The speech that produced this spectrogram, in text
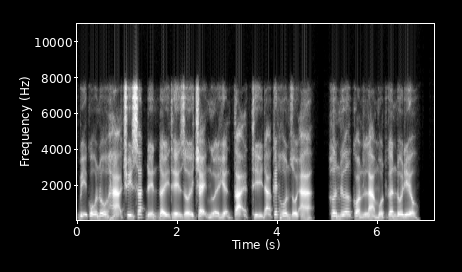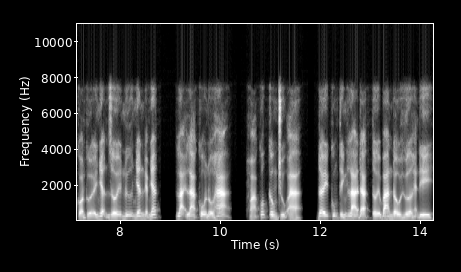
Bị cổ nổ hạ truy sát đến đầy thế giới chạy người hiện tại thì đã kết hôn rồi à. Hơn nữa còn là một gân đôi điêu, còn cưới nhận giới nữ nhân đẹp nhất, lại là cổ nổ hạ, hỏa quốc công chúa à. Đây cũng tính là đạt tới ban đầu hứa hẹn đi.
